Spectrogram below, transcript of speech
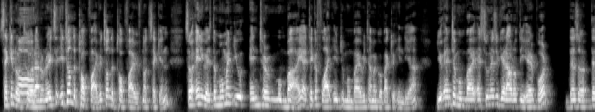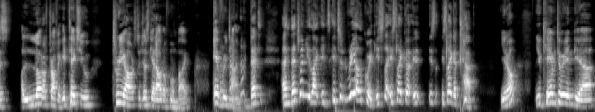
second or oh. third I don't know. It's it's on the top five. It's on the top five if not second. So, anyways, the moment you enter Mumbai, I take a flight into Mumbai every time I go back to India. You enter Mumbai as soon as you get out of the airport. There's a there's a lot of traffic. It takes you three hours to just get out of Mumbai every time. that's and that's when you like it's it's real quick. It's like it's like a it's it's like a tap. You know, you came to India,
